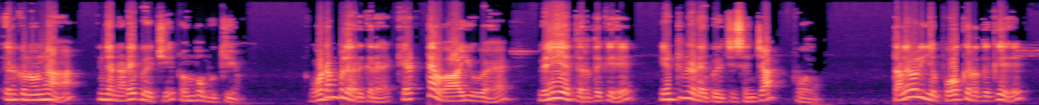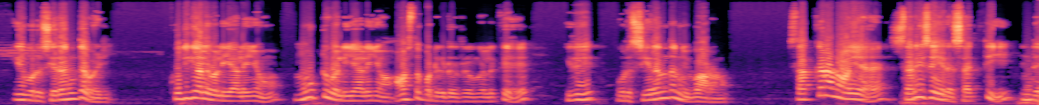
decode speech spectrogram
இருக்கணும்னா இந்த நடைப்பயிற்சி ரொம்ப முக்கியம். உடம்புல இருக்கிற கெட்ட வாயுவை வெளியேற்றுறதுக்கு எட்டு நடைப்பயிற்சி செஞ்சா போதும். தலைவலியை போக்குறதுக்கு இது ஒரு சிறந்த வழி. குதிகால் வழியாலையும் மூட்டு வலியாலையும் அவஸ்தப்பட்டுக்கிட்டு இருக்கிறவங்களுக்கு இது ஒரு சிறந்த நிவாரணம். சக்கரை நோயை சரி செய்யற சக்தி இந்த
